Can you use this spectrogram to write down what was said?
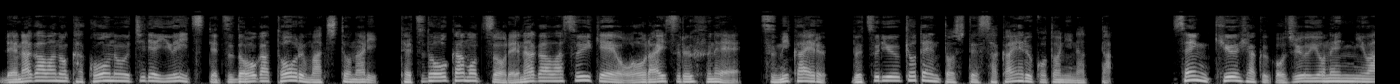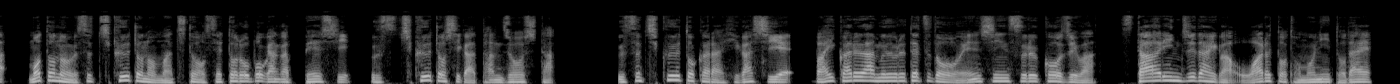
レナ川の河口のうちで唯一鉄道が通る町となり、鉄道貨物をレナ川水系を往来する船へ積み替える物流拠点として栄えることになった。1954年には元のウスチクートの町とオセトロボが合併し、ウスチクート市が誕生した。ウスチクートから東へバイカルアムール鉄道を延伸する工事はスターリン時代が終わるとともに途絶え、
